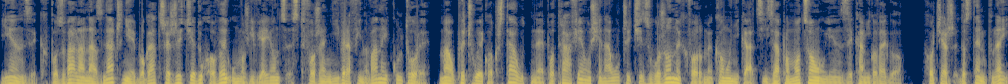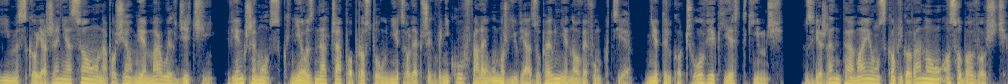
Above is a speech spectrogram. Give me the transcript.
Język pozwala na znacznie bogatsze życie duchowe umożliwiając stworzenie wyrafinowanej kultury. Małpy człekokształtne potrafią się nauczyć złożonych form komunikacji za pomocą języka migowego, chociaż dostępne im skojarzenia są na poziomie małych dzieci. Większy mózg nie oznacza po prostu nieco lepszych wyników, ale umożliwia zupełnie nowe funkcje. Nie tylko człowiek jest kimś, Zwierzęta mają skomplikowaną osobowość.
